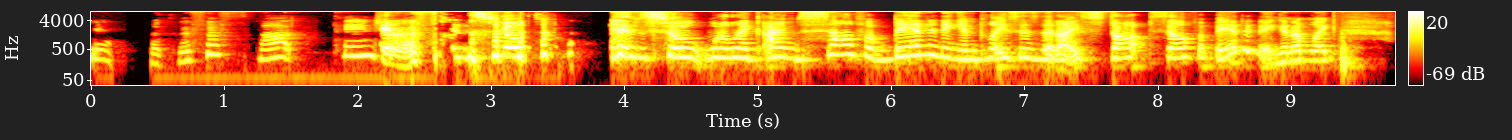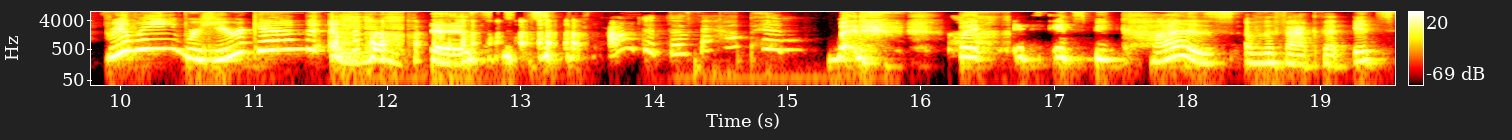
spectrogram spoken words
Yeah like this is not dangerous. And, and so and so well like I'm self-abandoning in places that I stopped self-abandoning. And I'm like really? We're here again? How did this happen? But but it's it's because of the fact that it's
